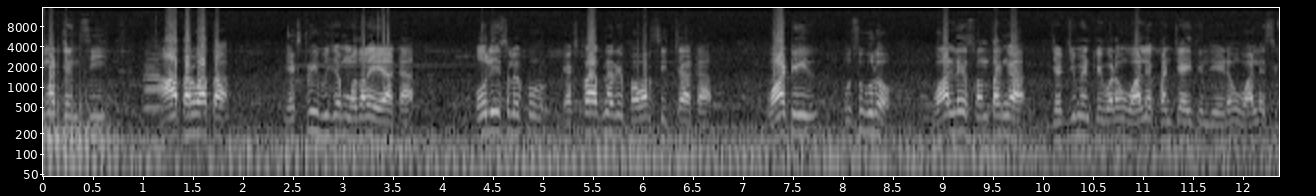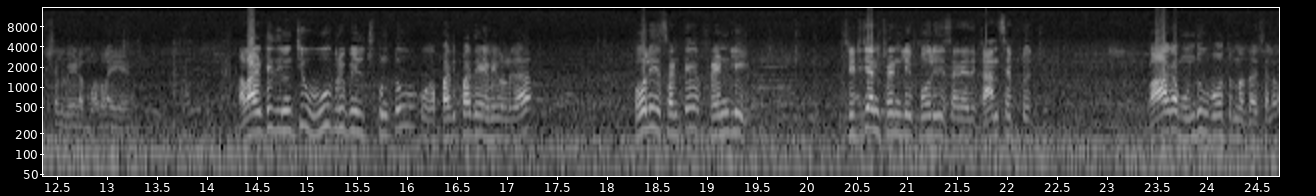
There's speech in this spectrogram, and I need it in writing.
ఎమర్జెన్సీ ఆ తర్వాత ఎక్స్ట్రీమిజం మొదలయ్యాక పోలీసులకు ఎక్స్ట్రాడినరీ పవర్స్ ఇచ్చాక వాటి ముసుగులో వాళ్ళే సొంతంగా జడ్జిమెంట్లు ఇవ్వడం వాళ్ళే పంచాయతీలు చేయడం వాళ్ళే శిక్షలు వేయడం మొదలయ్యాడు అలాంటిది నుంచి ఊపిరి పీల్చుకుంటూ ఒక పది పదిహేనులుగా పోలీస్ అంటే ఫ్రెండ్లీ సిటిజన్ ఫ్రెండ్లీ పోలీస్ అనేది కాన్సెప్ట్ వచ్చి బాగా ముందుకు పోతున్న దశలో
